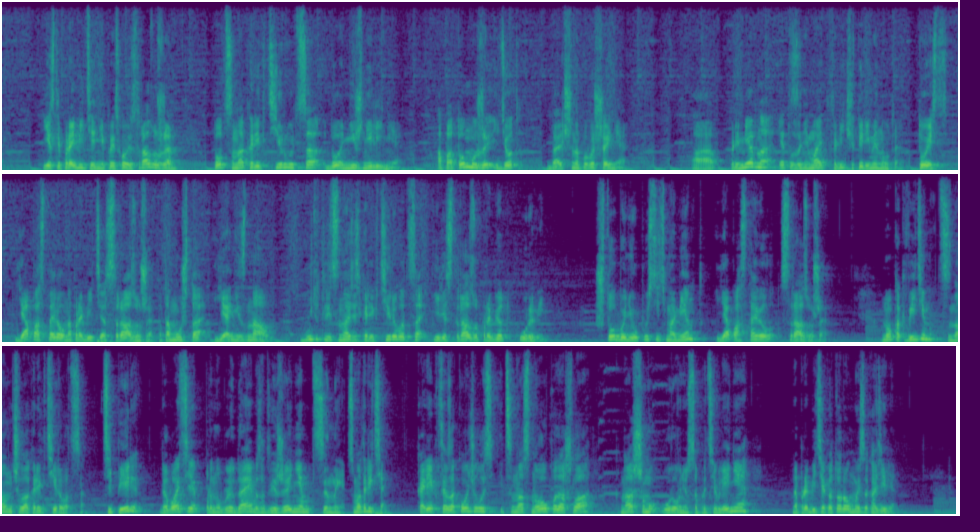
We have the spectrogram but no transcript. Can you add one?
если пробитие не происходит сразу же, то цена корректируется до нижней линии, а потом уже идет дальше на повышение. А, примерно это занимает 3-4 минуты. То есть я поставил на пробитие сразу же, потому что я не знал, будет ли цена здесь корректироваться или сразу пробьет уровень. Чтобы не упустить момент, я поставил сразу же. Но, как видим, цена начала корректироваться. Теперь давайте пронаблюдаем за движением цены. Смотрите, коррекция закончилась и цена снова подошла к нашему уровню сопротивления, на пробитие которого мы заходили.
